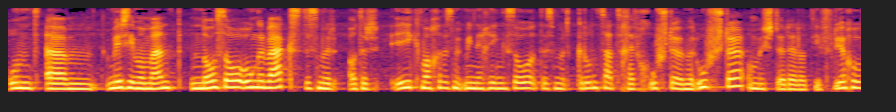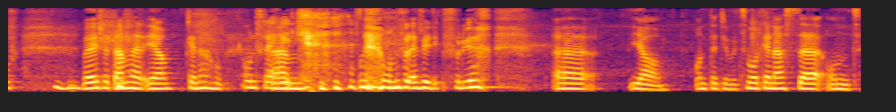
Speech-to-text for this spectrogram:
Und ähm, wir sind im Moment noch so unterwegs, dass wir, oder ich mache das mit meinen Kindern so, dass wir grundsätzlich einfach aufstehen, wenn wir aufstehen und wir stehen relativ früh auf. Weißt du, von dem her, ja, genau. Unfreiwillig. Ähm, unfreiwillig früh. Äh, ja, und dann tun wir das Morgenessen und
